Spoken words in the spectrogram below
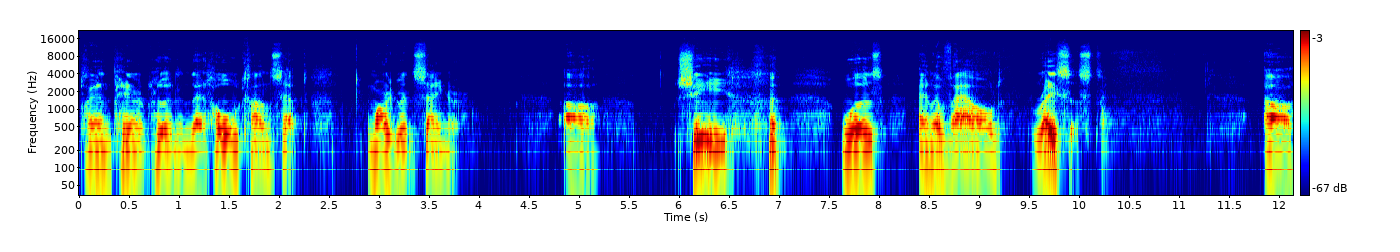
Planned Parenthood and that whole concept, Margaret Sanger, uh, she was an avowed racist. Uh,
